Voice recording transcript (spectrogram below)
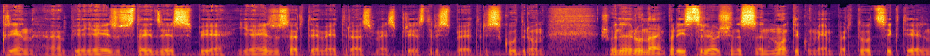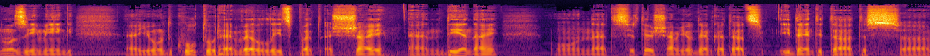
skrien pie Jēzus, steidzies pie Jēzus, ar tevi ētrās mēs priestris Pēteris Skudru, un šodien runājam par izceļošanas notikumiem, par to, cik tie ir nozīmīgi jūdu kultūrē vēl līdz pat šai dienai, un tas ir tiešām jūdiem kā tāds identitātes uh,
